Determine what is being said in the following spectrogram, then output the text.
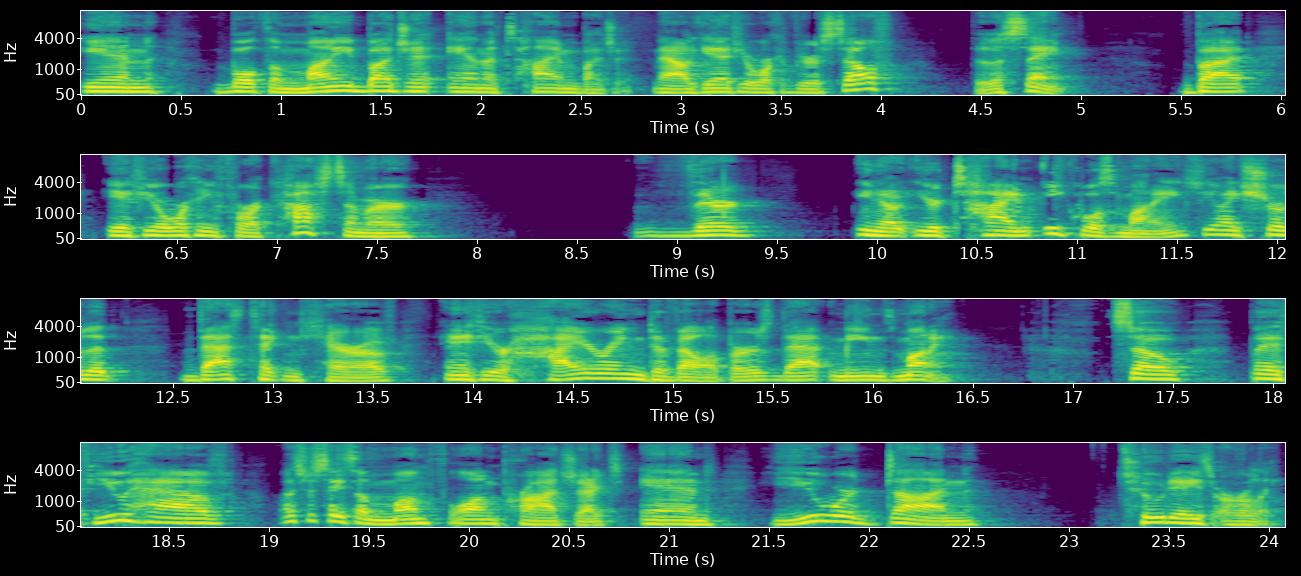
in both the money budget and the time budget. Now, again, if you're working for yourself, they're the same. But if you're working for a customer, they're, you know, your time equals money. So you make sure that that's taken care of. And if you're hiring developers, that means money. So, but if you have, let's just say it's a month long project and you were done two days early,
